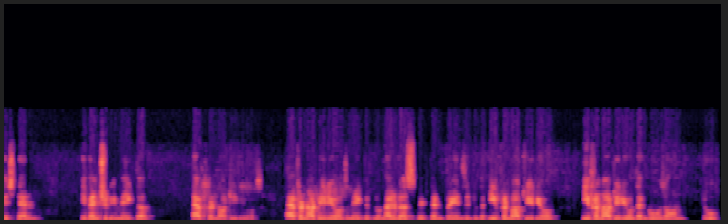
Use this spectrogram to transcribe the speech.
which then eventually make the afferent arterioles. Afferent arterioles make the glomerulus, which then drains into the efferent arteriole. Efferent arteriole then goes on to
